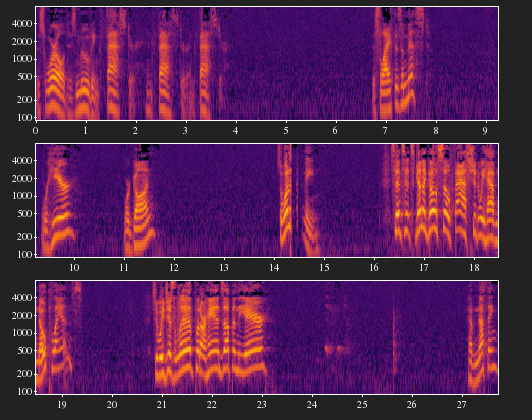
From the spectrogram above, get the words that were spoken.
this world is moving faster and faster and faster. This life is a mist. We're here. We're gone. So what does that mean? Since it's gonna go so fast, should we have no plans? Should we just live, put our hands up in the air? Have nothing?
